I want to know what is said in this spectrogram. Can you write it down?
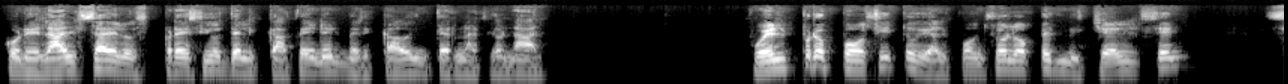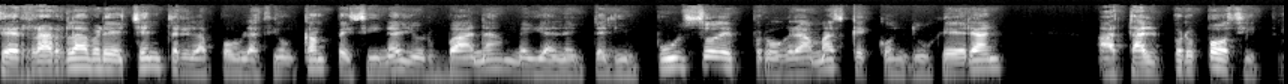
con el alza de los precios del café en el mercado internacional. Fue el propósito de Alfonso López Michelsen cerrar la brecha entre la población campesina y urbana mediante el impulso de programas que condujeran a tal propósito,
